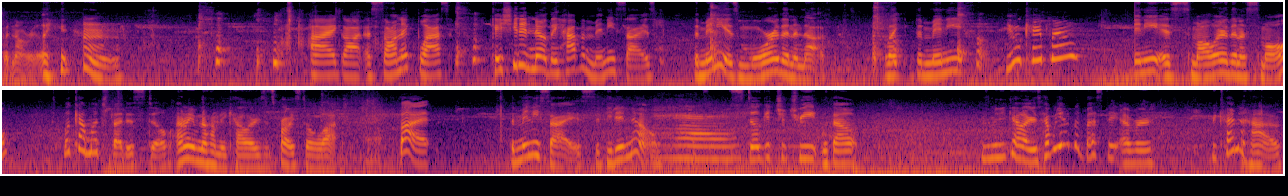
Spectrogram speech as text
but not really. Hmm. I got a Sonic Blast. In case you didn't know, they have a mini size. The mini is more than enough. Like the mini, you okay, bro? Mini is smaller than a small. Look how much that is still. I don't even know how many calories. It's probably still a lot. But the mini size, if you didn't know, still get your treat without as many calories. Have we had the best day ever? We kind of have.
